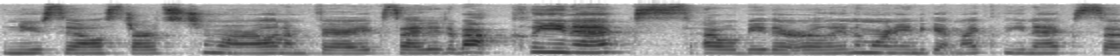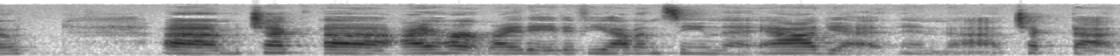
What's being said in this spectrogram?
The new sale starts tomorrow, and I'm very excited about Kleenex. I will be there early in the morning to get my Kleenex, so um, check uh, iHeart Rite Aid if you haven't seen the ad yet, and uh, check that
